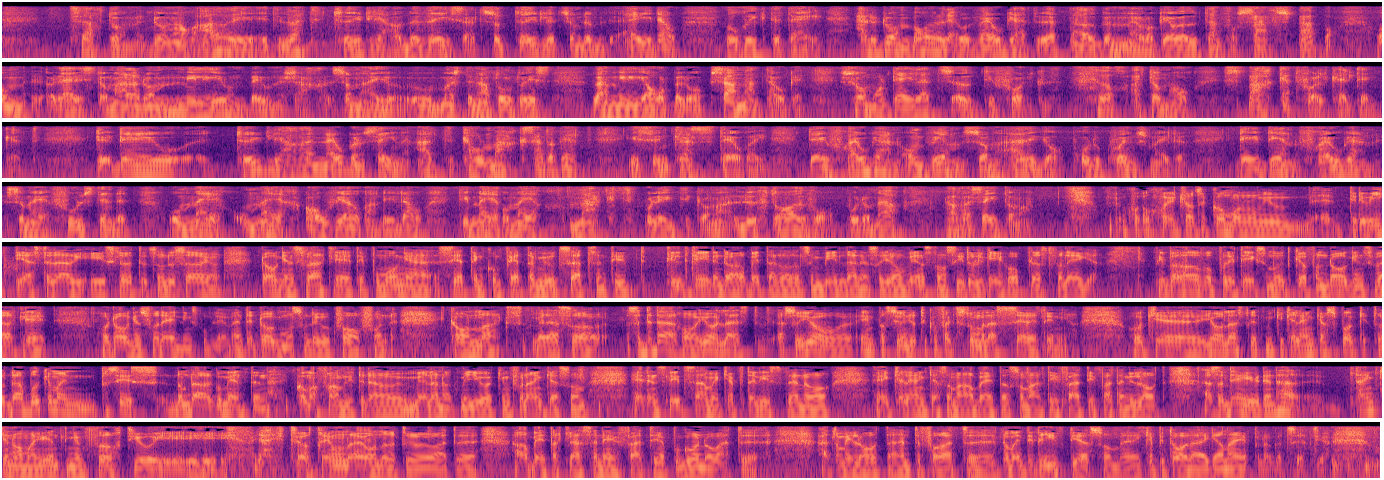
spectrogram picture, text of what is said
tvärtom. De har aldrig varit tydligare bevisat så tydligt som de är idag hur riktigt det är. Hade de bara vågat öppna ögonen eller gå utanför SAFs papper om läst om alla de miljonbonusar som är, måste naturligtvis vara miljardbelopp sammantaget som har delats ut till folk för att de har sparkat folk helt enkelt. Det, det är ju tydligare än någonsin att Karl Marx hade rätt i sin klassteori. Det är frågan om vem som äger produktionsmedlen. Det är den frågan som är fullständigt och mer och mer avgörande idag till mer och mer makt politikerna lyfter över på de här parasiterna. Självklart så kommer de ju eh, till det viktigaste där i slutet som du säger. Dagens verklighet är på många sätt den kompletta motsatsen till till tiden då arbetarrörelsen bildades och gör vänsterns ideologi hopplöst förlegad. Vi behöver politik som utgår från dagens verklighet och dagens fördelningsproblem. Inte dogmer som ligger kvar från Karl Marx. Men alltså, så det där har jag läst. Alltså jag, en person, jag tycker faktiskt om att läsa serietidningar. Och eh, jag har läst rätt mycket Kalenka språket. Och där brukar man precis de där argumenten komma fram lite där emellanåt med Joakim von Anka som är den slitsamme kapitalisten och eh, Kalenka som arbetar som alltid är fattig för att han är lat. Alltså det är ju den här tanken har man ju egentligen fört ju i, i ja, 200-300 år nu tror jag att eh, arbetarklassen är fattiga på grund av att, eh, att de är lata, inte för att eh, de är inte driftiga som eh, kapitalägarna är på något sätt. Ja.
